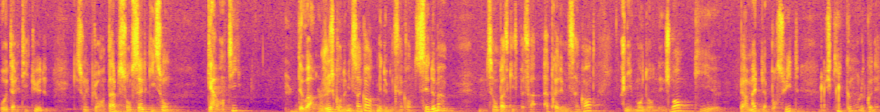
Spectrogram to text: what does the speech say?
haute altitude, qui sont les plus rentables, sont celles qui sont garanties d'avoir jusqu'en 2050, mais 2050 c'est demain. Nous ne savons pas ce qui se passera après 2050, un niveau d'engagement qui euh, permette la poursuite du ski comme on le connaît.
